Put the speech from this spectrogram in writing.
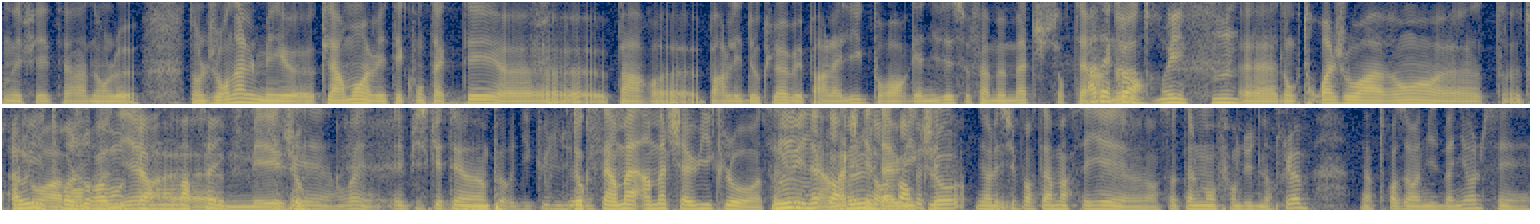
on- est fait état dans le, dans le journal, mais euh, Clermont avait été contacté euh, par, euh, par les deux clubs et par la Ligue pour organiser ce fameux match sur terrain Ah d'accord, neutre. oui. Hmm. Euh, donc trois jours avant, euh, trois Ah oui, jours trois avant, jours avant venir, euh, qui mais était- je- ouais, Et puis ce qui était un peu ridicule. de- donc c'était un, ma- un match à huis clos. hein, ça, Oui, d'accord, Les supporters marseillais euh, sont tellement fondus de leur club. 3h30 de bagnole, c'est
